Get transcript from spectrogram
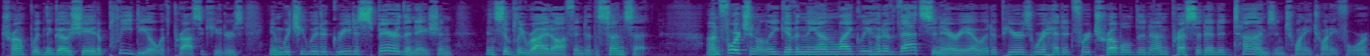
Trump would negotiate a plea deal with prosecutors in which he would agree to spare the nation and simply ride off into the sunset. Unfortunately, given the unlikelihood of that scenario, it appears we're headed for troubled and unprecedented times in 2024,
